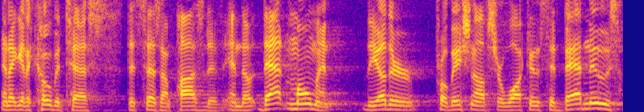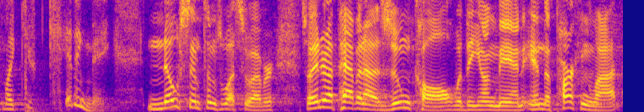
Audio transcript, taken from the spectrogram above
and I get a COVID test that says I'm positive? And the, that moment, the other probation officer walked in and said, Bad news. I'm like, You're kidding me no symptoms whatsoever. So I ended up having a Zoom call with the young man in the parking lot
